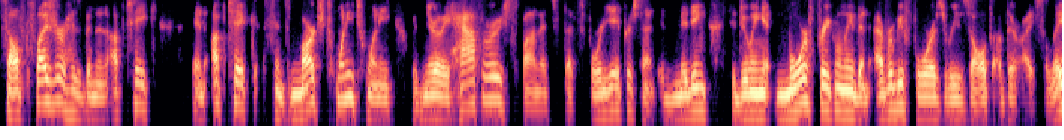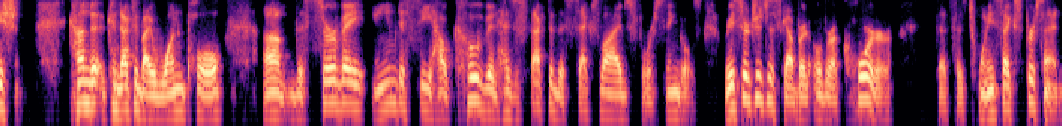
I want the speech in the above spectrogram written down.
Self pleasure has been an uptake an uptick since March 2020, with nearly half of respondents, that's 48%, admitting to doing it more frequently than ever before as a result of their isolation. Condu- conducted by OnePoll, um, the survey aimed to see how COVID has affected the sex lives for singles. Researchers discovered over a quarter that's at 26%,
